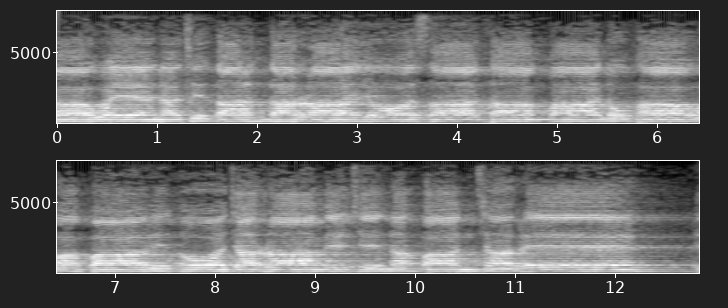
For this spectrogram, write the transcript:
าเวนะชิตันตรายโยสัทธรรมา ปาลิโตจาราเมชินปัญชเรเอ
